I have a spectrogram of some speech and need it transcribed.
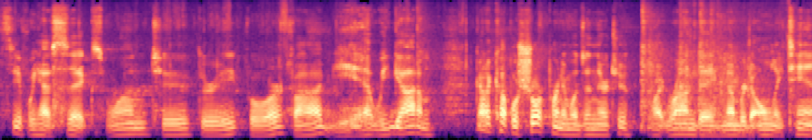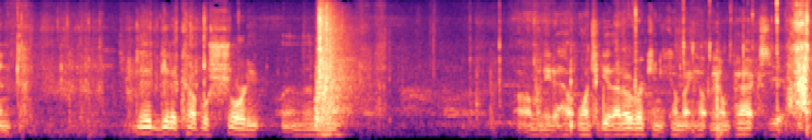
see if we have six. One, two, three, four, five. Yeah, we got them. Got a couple short printed ones in there too, like Rondae, numbered to only 10. Did get a couple shorty. And then, uh, I'm gonna need a help. Once you get that over, can you come back and help me on packs? Yeah.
